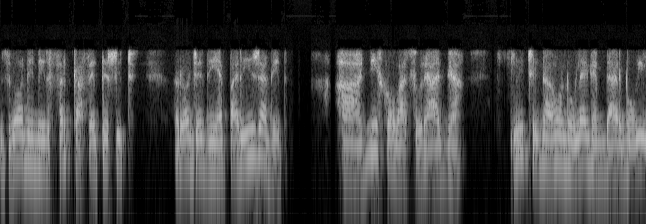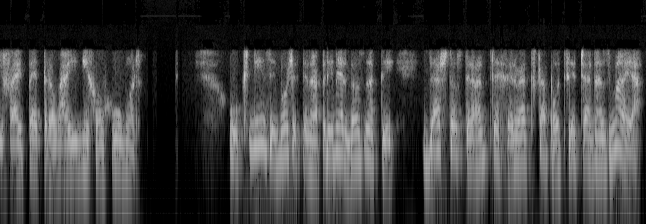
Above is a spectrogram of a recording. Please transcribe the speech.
Zvonimir Frka Fetešić rođeni je Parižanin, a njihova suradnja sliči na onu legendarnu Ilfa i Petrova i njihov humor. U knjizi možete na primjer doznati zašto strance Hrvatska podsjeća na zmaja –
